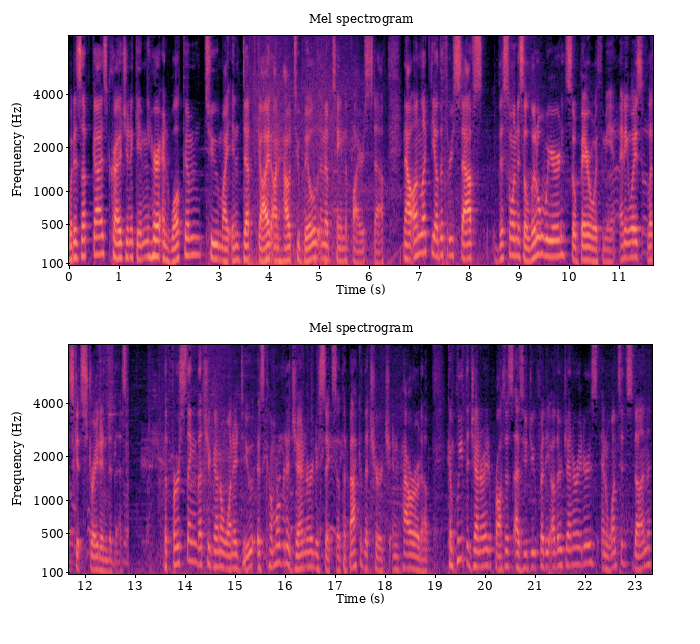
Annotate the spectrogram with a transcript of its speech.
What is up guys, Cryogenic Gaming here and welcome to my in-depth guide on how to build and obtain the fire staff. Now unlike the other three staffs, this one is a little weird, so bear with me. Anyways, let's get straight into this. The first thing that you're going to want to do is come over to generator 6 at the back of the church and power it up. Complete the generator process as you do for the other generators and once it's done,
